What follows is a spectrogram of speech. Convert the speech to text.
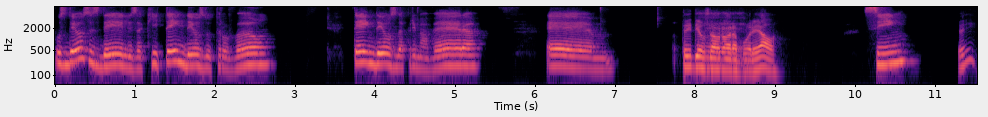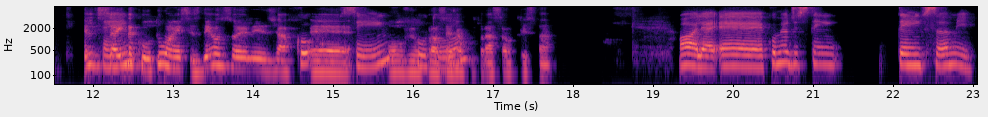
Os deuses deles aqui tem deus do trovão, tem deus da primavera. É, tem deus é, da aurora boreal? Sim. Tem? Eles tem. ainda cultuam esses deuses ou eles já Cu é, sim, houve o processo de aculturação cristã? Olha, é, como eu disse, tem, tem Sami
